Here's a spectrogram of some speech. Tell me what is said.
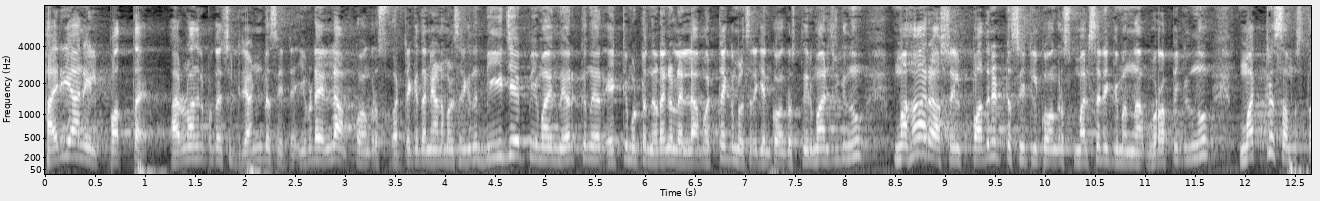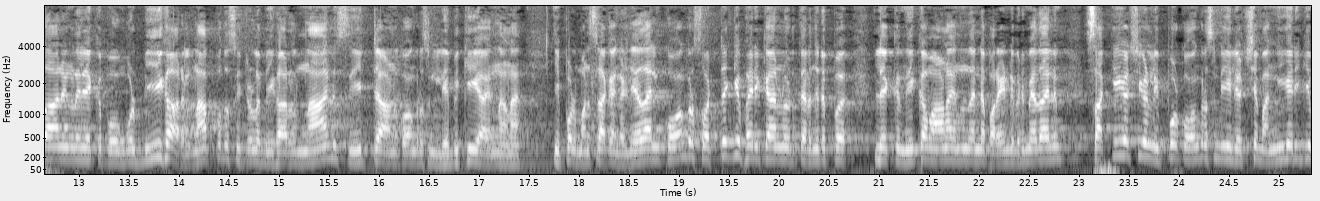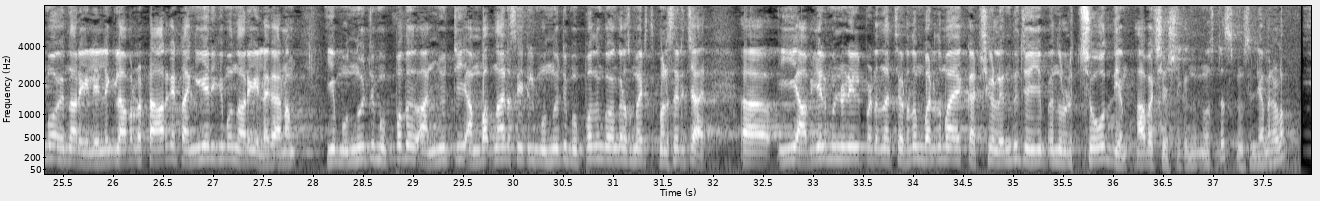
ഹരിയാനയിൽ പത്ത് അരുണാചൽ പ്രദേശിൽ രണ്ട് സീറ്റ്. ഇവിടെ എല്ലാം കോൺഗ്രസ് ഒറ്റയ്ക്ക് തന്നെയാണ് മത്സരിക്കുന്നത്. ബി ജെ പിയുമായി നേർക്കുനേർ ഏറ്റുമുട്ടുന്ന ഇടങ്ങളിലെല്ലാം ഒറ്റയ്ക്ക് മത്സരിക്കാൻ കോൺഗ്രസ് തീരുമാനിച്ചിരിക്കുന്നു. മഹാരാഷ്ട്രയിൽ പതിനെട്ട് സീറ്റിൽ കോൺഗ്രസ് മത്സരിക്കുമെന്ന് ഉറപ്പിക്കുന്നു. മറ്റ് സംസ്ഥാനങ്ങളിലേക്ക് പോകുമ്പോൾ ബീഹാറിൽ നാൽപ്പത് സീറ്റുള്ള ബീഹാറിൽ നാല് സീറ്റാണ് കോൺഗ്രസിന് ലഭിക്കുക എന്നാണ് ഇപ്പോൾ മനസ്സിലാക്കാൻ കഴിഞ്ഞത്. ഏതായാലും കോൺഗ്രസ് ഒറ്റയ്ക്ക് ഭരിക്കാനുള്ള ഒരു തെരഞ്ഞെടുപ്പിലേക്ക് നീക്കമാണ് എന്ന് തന്നെ പറയേണ്ടി വരും. ഏതായാലും സഖ്യകക്ഷികൾ ഇപ്പോൾ കോൺഗ്രസിന്റെ ഈ ലക്ഷ്യം അംഗീകരിക്കുമോ എന്നറിയില്ല. അല്ലെങ്കിൽ അവരുടെ ടാർഗറ്റ് അംഗീകരിക്കുമോ എന്നറിയില്ല. കാരണം ഈ മുന്നൂറ്റി മുപ്പത് അഞ്ഞൂറ്റി അമ്പത്തിനാല് സീറ്റിൽ മുന്നൂറ്റി മുപ്പതും കോൺഗ്രസ് മത്സ- മത്സരിച്ചാൽ ഈ അവിയൽ മുന്നണിയിൽപ്പെടുന്ന ചെറുതും വലുതുമായ കക്ഷികൾ എന്ത് ചെയ്യും എന്നുള്ളൊരു ചോദ്യം അവശേഷിക്കുന്നു. News desk news India Malayalam.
